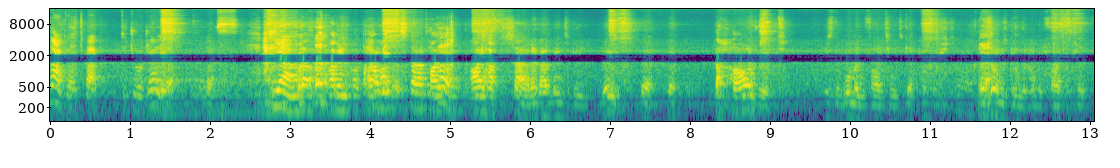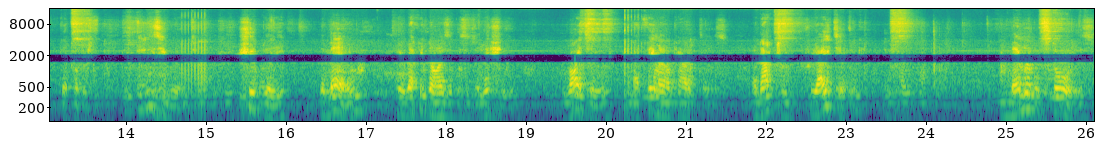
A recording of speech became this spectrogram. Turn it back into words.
that goes back to George Eliot. Yes. yeah. But I, I mean, I, How it started I. I have to say, and I don't mean to be rude, but, but the hard route is the woman fighting to get published. There's always been the woman fighting to get published. The easy route should be the men who recognise that this is an issue, writing about female characters and actually creating memorable stories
